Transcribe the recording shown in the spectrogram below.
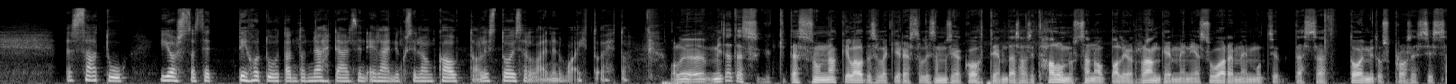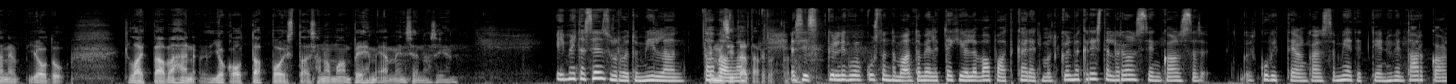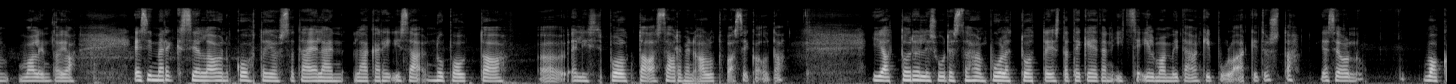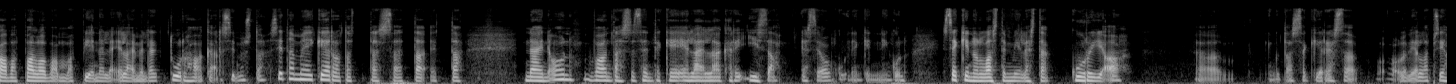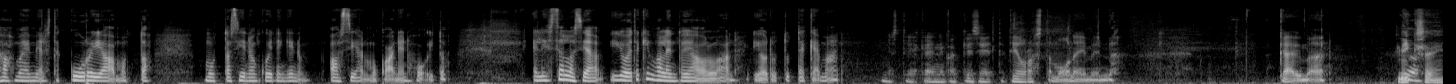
satu, jossa se tehotuotanto nähdään sen eläinyksilön kautta, olisi toisenlainen vaihtoehto. Oli, mitä tässä, tässä sun nakkilautasella kirjassa oli sellaisia kohtia, mitä sä olisit halunnut sanoa paljon rankemmin ja suoremmin, mutta tässä toimitusprosessissa ne joutu laittaa vähän joko ottaa pois tai sanomaan pehmeämmin sen asian? Ei meitä sensuroitu millään tavalla. En mä sitä ja siis kyllä niin kustantama antoi meille tekijöille vapaat kädet, mutta kyllä me Kristel Ronssin kanssa kuvittajan kanssa mietittiin hyvin tarkkaan valintoja. Esimerkiksi siellä on kohta, jossa tämä eläinlääkäri isä nupouttaa, eli siis polttaa sarven alut vasikalta. Ja todellisuudessahan puolet tuottajista tekee tämän itse ilman mitään kipulääkitystä. Ja se on vakava palovamma pienelle eläimelle turhaa kärsimystä. Sitä me ei kerrota tässä, että, että näin on, vaan tässä sen tekee eläinlääkäri isä. Ja se on kuitenkin, niin kuin, sekin on lasten mielestä kurjaa niin kuin tässä kirjassa olevien lapsihahmojen mielestä kurjaa, mutta, mutta siinä on kuitenkin asianmukainen hoito. Eli sellaisia joitakin valintoja ollaan jouduttu tekemään. Ja sitten ehkä ennen kaikkea se, että teurastamoon ei mennä käymään. Miksei?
